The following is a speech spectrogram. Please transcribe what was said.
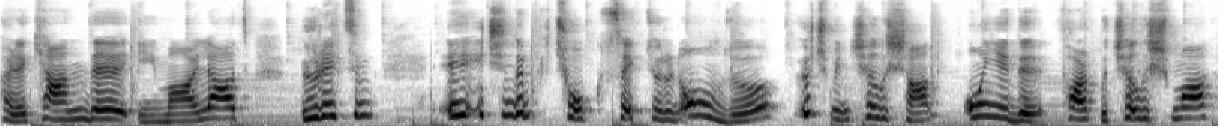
parakende, imalat, üretim e, içinde birçok sektörün olduğu 3000 çalışan, 17 farklı çalışma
